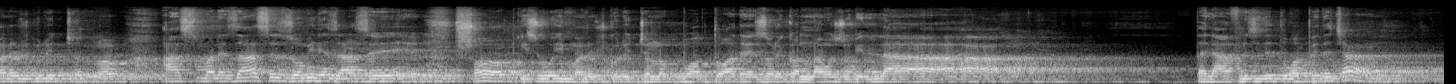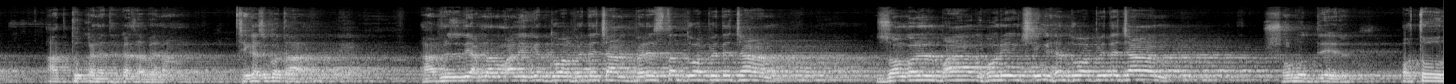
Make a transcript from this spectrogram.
মানুষগুলির জন্য, আসমানে যা আছে, জমিনে যা আছে সব কিছু ওই মানুষগুলির জন্য বদ্ধ আদায়। জোরে কন্যা ওজুবিল্লা তাইলে আপনি যদি দোয়া পেতে চান, আর দোকানে থাকা যাবে না। ঠিক আছে কথা? আপনি যদি আপনার মালিকের দোয়া পেতে চান ফেরেস্তার দোয়া পেতে চান, জঙ্গলের বাঘ, হরিণ, সিংহের দোয়া পেতে চান, সমুদ্রের অতল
